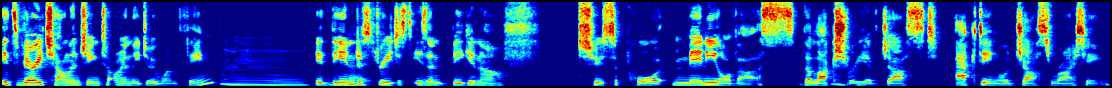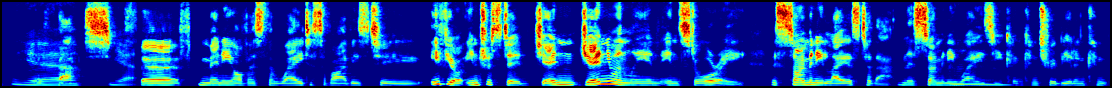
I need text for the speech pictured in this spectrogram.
it's very challenging to only do one thing Mm, it, the Okay. industry just isn't big enough to support many of us the luxury mm-hmm. of just acting or just writing. Yeah. In fact, yeah. for many of us, the way to survive is to, if you're interested gen- genuinely in, in story, there's so many layers to that and there's so many mm. ways you mm. can contribute and can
